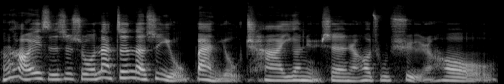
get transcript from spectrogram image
很好意思是说，那真的是有伴有差一个女生，然后出去，然后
